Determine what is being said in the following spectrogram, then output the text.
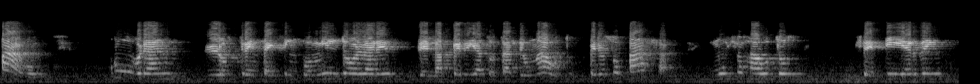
pago cubran los 35 mil dólares de la pérdida total de un auto. Pero eso pasa. Muchos autos se pierden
